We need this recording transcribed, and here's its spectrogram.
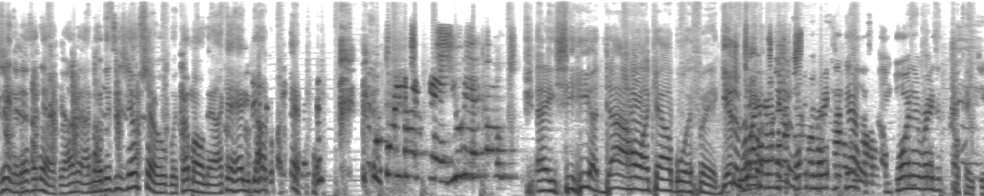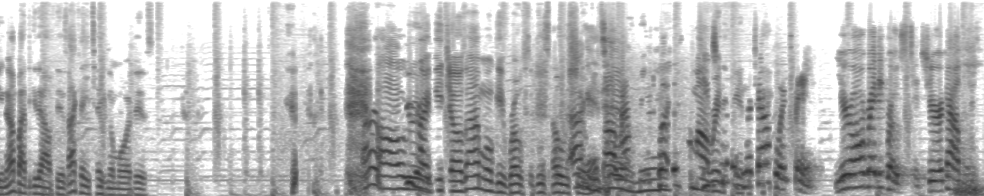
Gina, that's enough. I, I know this is your show, but come on now, I can't have you talk about that. 49 fan, you head coach. hey, she he a diehard Cowboy fan. Get him, Wow. Jimmy. Get him. Born and raised in Dallas. I'm born and raised. Okay, Gina, I'm about to get out of this. I can't take no more of this. Oh, You're man. right, B. Jones. I'm gonna get roasted this whole show. I can I'm tell, already- man. But I'm already you're a Cowboys fan. You're already roasted. You're a Cowboy. fan.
